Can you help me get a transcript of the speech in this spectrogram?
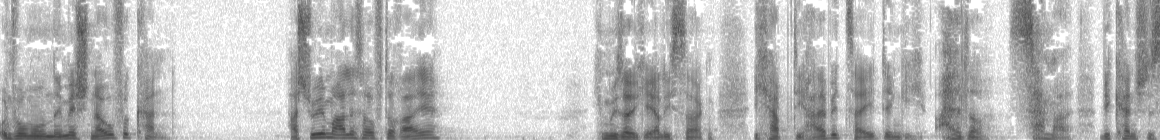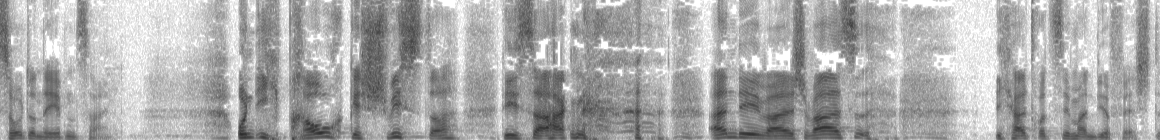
und wo man nicht mehr schnaufen kann? Hast du immer alles auf der Reihe? Ich muss euch ehrlich sagen, ich habe die halbe Zeit, denke ich, Alter, sag mal, wie kannst du so daneben sein? Und ich brauche Geschwister, die sagen, Andi, weißt du was, ich halte trotzdem an dir fest.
